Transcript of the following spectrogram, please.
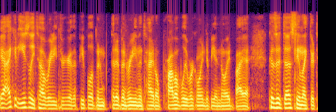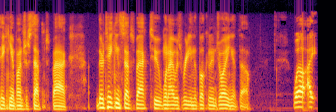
Yeah, I could easily tell reading through here that people have been that have been reading the title probably were going to be annoyed by it because it does seem like they're taking a bunch of steps back. They're taking steps back to when I was reading the book and enjoying it though. Well, I,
